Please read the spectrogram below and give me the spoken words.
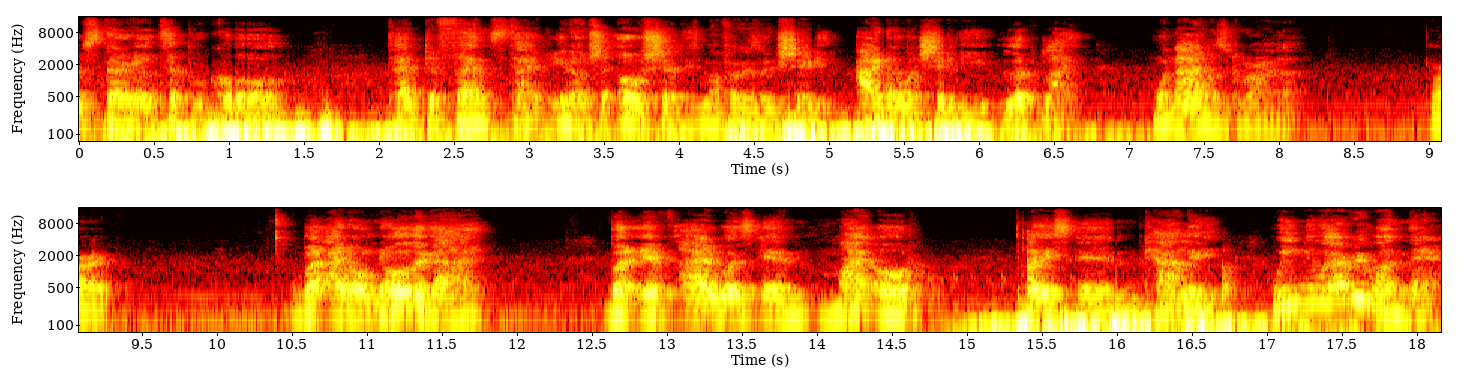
stereotypical type defense type. You know, shit, oh shit, these motherfuckers look shady. I know what shady looked like when I was growing up, Right. But I don't know the guy. But if I was in my old place in Cali, we knew everyone there.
